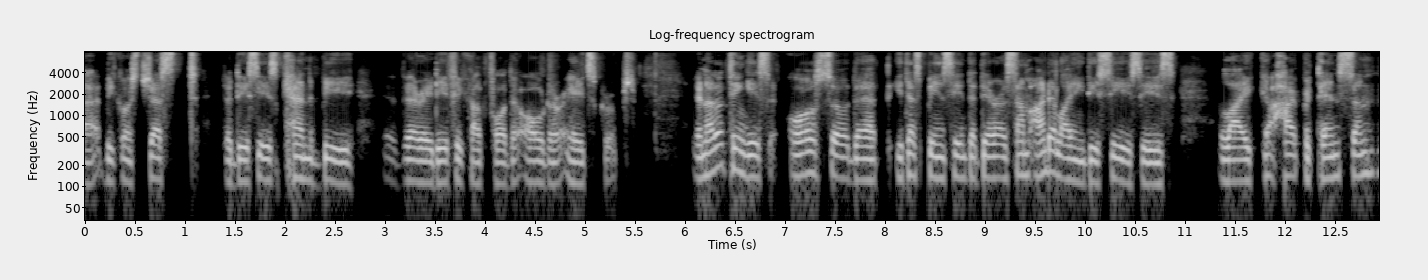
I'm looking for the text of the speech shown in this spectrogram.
uh, because just the disease can be very difficult for the older age groups. Another thing is also that it has been seen that there are some underlying diseases like hypertension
